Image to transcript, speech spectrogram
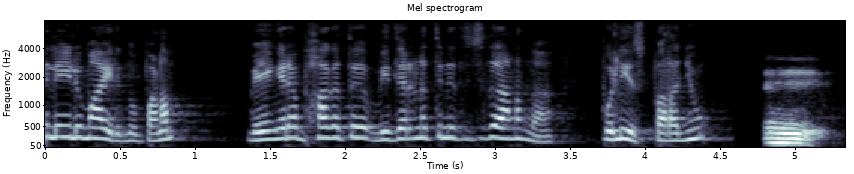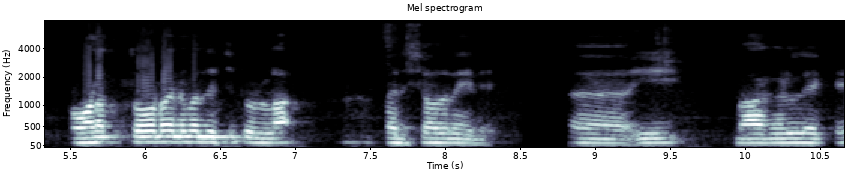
നിലയിലുമായിരുന്നു പണം. വേങ്ങര ഭാഗത്ത് വിതരണത്തിനെത്തിച്ചതാണെന്ന് പോലീസ് പറഞ്ഞു. ഈ ഓണത്തോടനുബന്ധിച്ചിട്ടുള്ള പരിശോധനയിൽ ഈ ഭാഗങ്ങളിലേക്ക്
